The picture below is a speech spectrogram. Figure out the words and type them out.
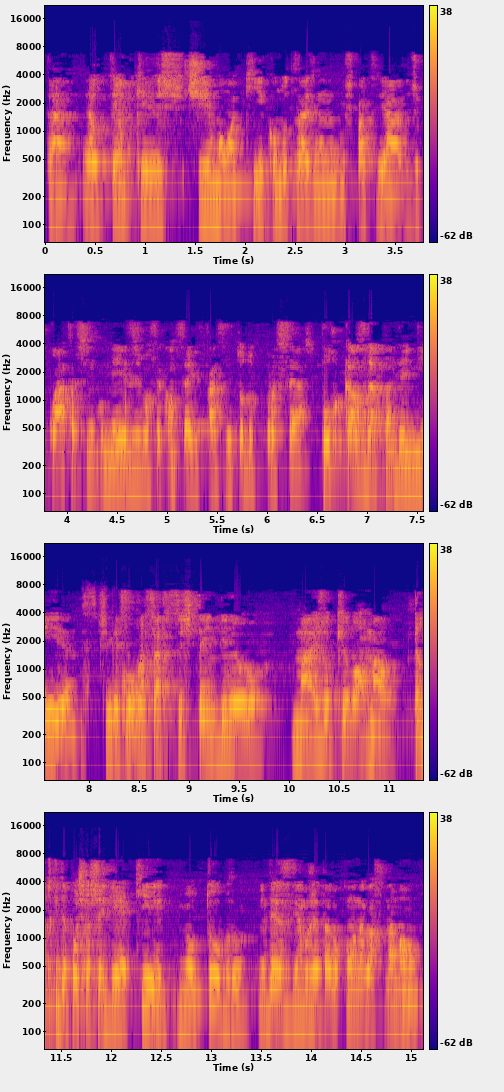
Tá? É o tempo que eles estimam aqui quando trazem um expatriado. De quatro a cinco meses você consegue fazer todo o processo. Por causa da pandemia, Esticou. esse processo se estendeu mais do que o normal. Tanto que depois que eu cheguei aqui, em outubro, em dezembro eu já estava com o negócio na mão.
